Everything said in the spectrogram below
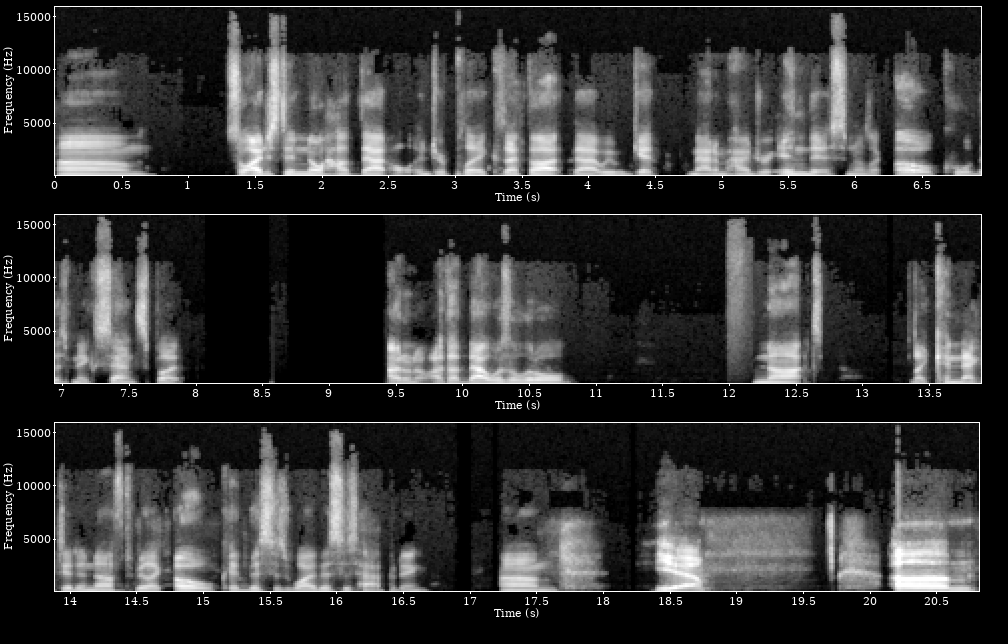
Um so i just didn't know how that all interplay because i thought that we would get Madam Hydra in this, and I was like, oh, cool, this makes sense. But I don't know. I thought that was a little not like connected enough to be like, oh, okay, this is why this is happening. Um, Yeah. Um,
